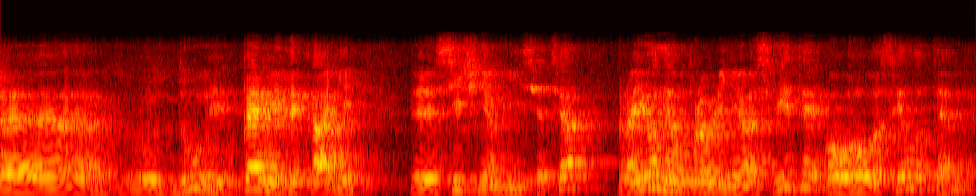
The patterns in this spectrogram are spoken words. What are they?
е, в першій декаді е, січня місяця районне управління освіти оголосило тендер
